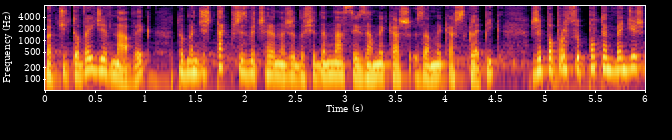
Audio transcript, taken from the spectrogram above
Bo jak ci to wejdzie w nawyk, to będziesz tak przyzwyczajony, że do 17 zamykasz, zamykasz sklepik, że po prostu potem będziesz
